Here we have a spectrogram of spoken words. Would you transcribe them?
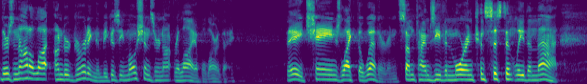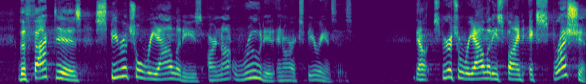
there's not a lot undergirding them because emotions are not reliable, are they? They change like the weather, and sometimes even more inconsistently than that. The fact is, spiritual realities are not rooted in our experiences. Now, spiritual realities find expression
